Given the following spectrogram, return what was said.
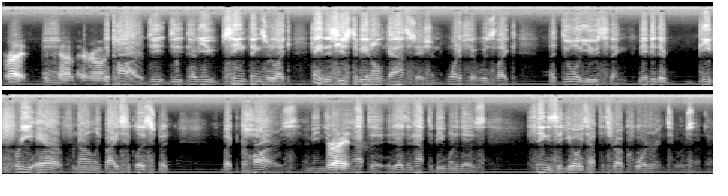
Right. Just uh, kind of everyone. the car. Do, do have you seen things where like, hey, this used to be an old gas station. What if it was like a dual use thing? Maybe there'd be free air for not only bicyclists but but cars. I mean, you Right. don't have to. It doesn't have to be one of those things that you always have to throw a quarter into or something.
